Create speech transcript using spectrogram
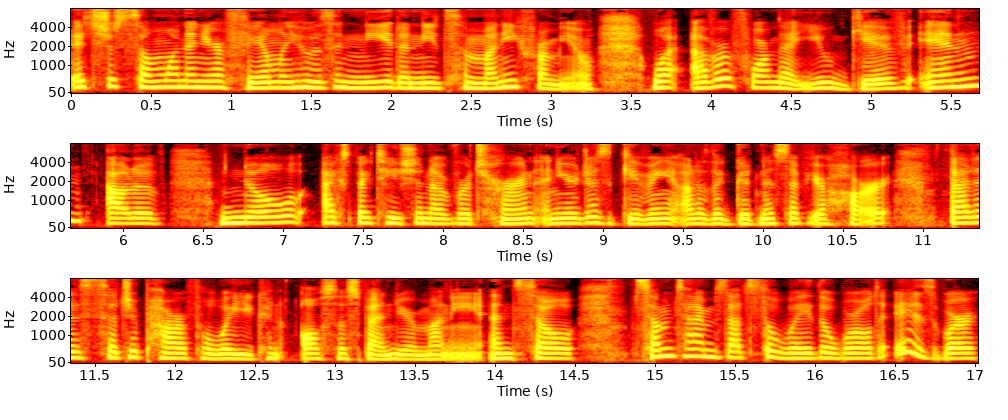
it's just someone in your family who's in need and needs some money from you. Whatever form that you give in out of no expectation of return and you're just giving out of the goodness of your heart, that is such a powerful way you can also spend your money. And so sometimes that's the way the world is, where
